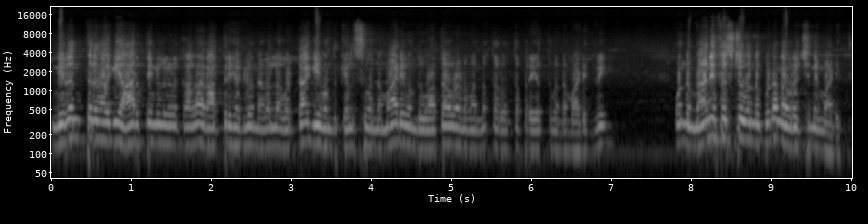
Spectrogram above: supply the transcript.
ನಿರಂತರವಾಗಿ ಆರು ತಿಂಗಳುಗಳ ಕಾಲ ರಾತ್ರಿ ಹಗಲು ನಾವೆಲ್ಲ ಒಟ್ಟಾಗಿ ಒಂದು ಕೆಲಸವನ್ನು ಮಾಡಿ, ಒಂದು ವಾತಾವರಣವನ್ನು ತರುವಂಥ ಪ್ರಯತ್ನವನ್ನು ಮಾಡಿದ್ವಿ. ಒಂದು ಮ್ಯಾನಿಫೆಸ್ಟೋವನ್ನು ಕೂಡ ನಾವು ರಚನೆ ಮಾಡಿದ್ವಿ.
